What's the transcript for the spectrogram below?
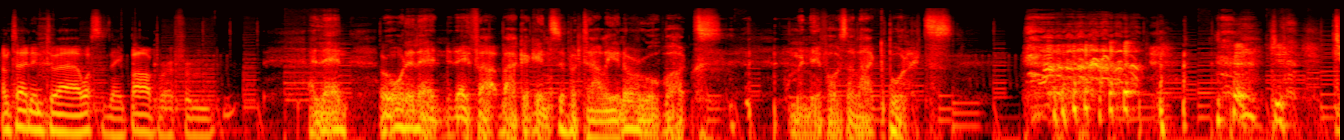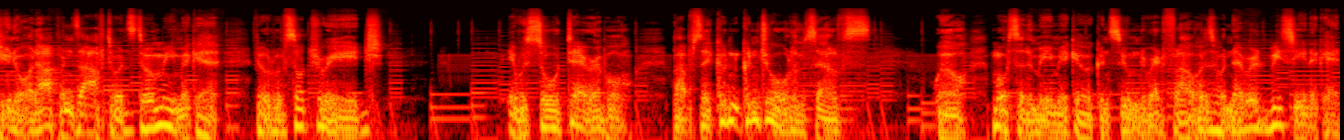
I'm turned into uh what's his name? Barbara from And then, all at the end, they fought back against a battalion of robots. My nipples are like bullets. do, you- do you know what happens afterwards to a Mimiga filled with such rage? It was so terrible, perhaps they couldn't control themselves. Well, most of the Mimiga who consumed the red flowers would never be seen again.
